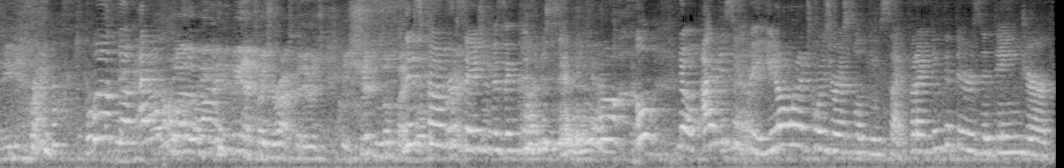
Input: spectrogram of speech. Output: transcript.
Well, no, I don't Well, want. maybe not Toys R Us, but it was, it shouldn't look like. This Ropes and Gray. conversation isn't condescending at all. No, I disagree. You don't want a Toys R Us looking site, but I think that there is a danger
